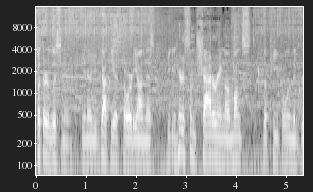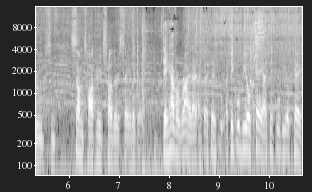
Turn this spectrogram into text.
but they're listening. You know, you've got the authority on this. You can hear some chattering amongst the people in the groups, and some talking to each other, say like, "They have a ride. I, I, think I think we'll be okay. I think we'll be okay.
